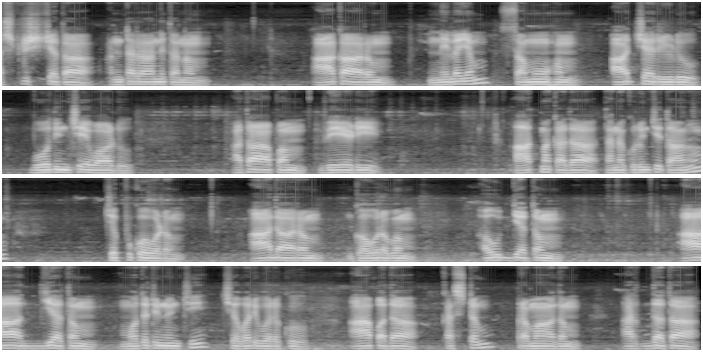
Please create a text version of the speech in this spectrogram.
అస్పృశ్యత అంటరానితనం ఆకారం నిలయం సమూహం ఆచార్యుడు బోధించేవాడు అతాపం వేడి. ఆత్మకథ తన గురించి తాను చెప్పుకోవడం ఆధారం గౌరవం ఔద్యతం. ఆద్యతం మొదటి నుంచి చివరి వరకు ఆపద కష్టం ప్రమాదం అర్ధత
